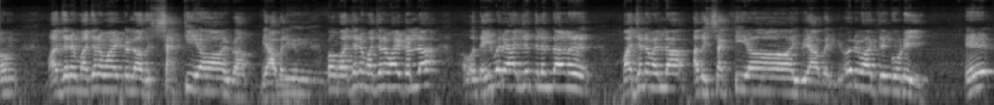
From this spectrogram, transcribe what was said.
അപ്പം വചനം വചനമായിട്ടല്ല അത് ശക്തിയാൽ വ്യാ- വ്യാപരിക്കും അപ്പം വചനം വചനമായിട്ടല്ല ദൈവരാജ്യത്തിൽ എന്താണ്? വചനമല്ല അത് ശക്തിയായി വ്യാപരിക്കും ഒരു വാക്യം കൂടി. ഏ?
